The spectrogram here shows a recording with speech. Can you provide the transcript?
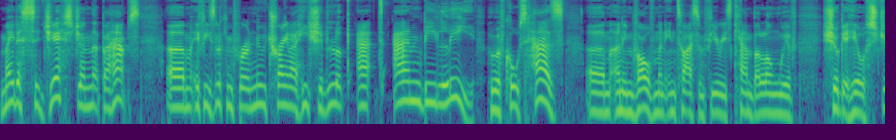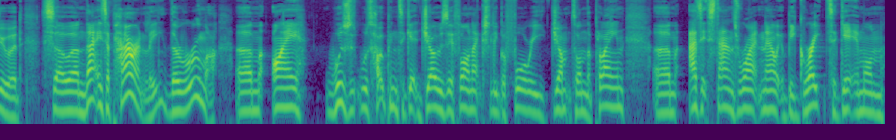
made a suggestion that perhaps um, if he's looking for a new trainer, he should look at Andy Lee, who, of course, has um, an involvement in Tyson Fury's camp along with Sugar Hill Steward. So um, that is apparently the rumour. Um, I was was hoping to get Joseph on actually before he jumped on the plane. Um, as it stands right now, it'd be great to get him on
